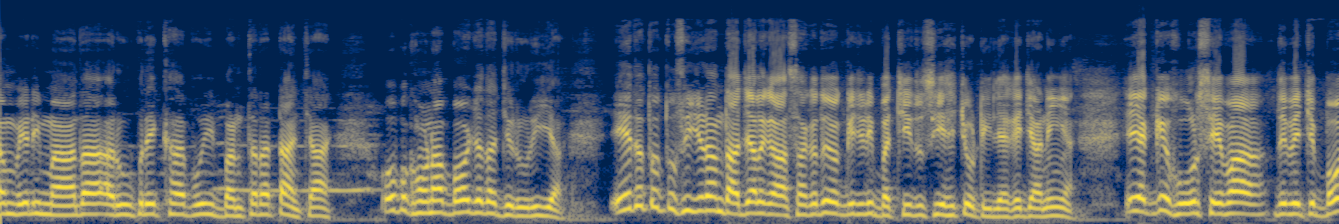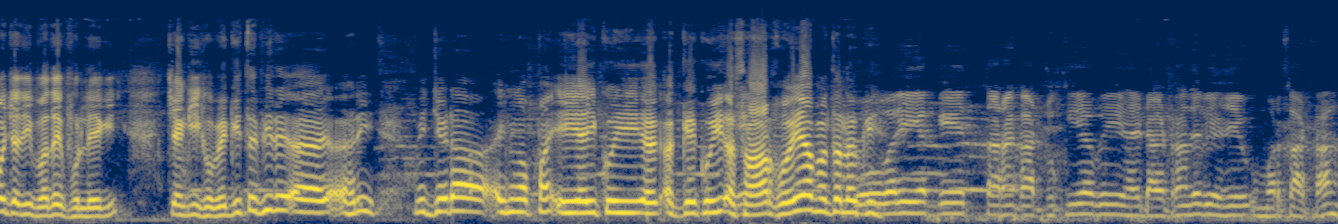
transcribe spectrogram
ਅਮ, ਜਿਹੜੀ ਮਾਂ ਦਾ ਰੂਪ ਰੇਖਾ ਪੂਰੀ ਬਣਤਰ ਦਾ ਢਾਂਚਾ ਹੈ, ਉਹ ਵਿਖਾਉਣਾ ਬਹੁਤ ਜ਼ਿਆਦਾ ਜ਼ਰੂਰੀ ਆ। ਇਹਦੇ ਤੋਂ ਤੁਸੀਂ ਜਿਹੜਾ ਅੰਦਾਜ਼ਾ ਲਗਾ ਸਕਦੇ ਹੋ ਅੱਗੇ ਜਿਹੜੀ ਬੱਚੀ ਤੁਸੀਂ ਇਹ ਝੋਟੀ ਲੈ ਕੇ ਜਾਣੀ ਆ ਇਹ ਅੱਗੇ ਹੋਰ ਸੇਵਾ ਦੇ ਵਿੱਚ ਬਹੁਤ ਜ਼ਿਆਦਾ ਵਧੇ ਫੁੱਲੇਗੀ ਚੰਗੀ ਹੋਵੇਗੀ। ਤੇ ਫਿਰ ਅ, ਹਰੀ ਵੀ ਜਿਹੜਾ ਇਹਨੂੰ ਆਪਾਂ ਏਆਈ ਕੋਈ ਅ, ਅੱਗੇ ਕੋਈ ਅਸਾਰ ਹੋਇਆ ਮਤਲਬ ਕਿ? ਦੋ ਵਾਰੀ ਅੱਗੇ ਤਾਰਾਂ ਕੱਟ ਚੁੱਕੀ ਆ ਵੀ ਇਹ ਡਾਕਟਰਾਂ ਦੇ ਵੀ ਅਜੇ ਉਮਰ ਘੱਟ ਆ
